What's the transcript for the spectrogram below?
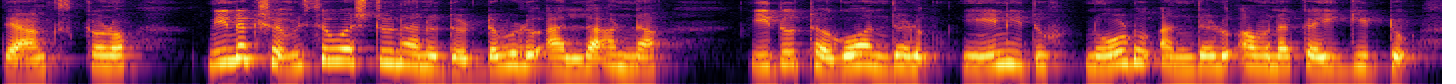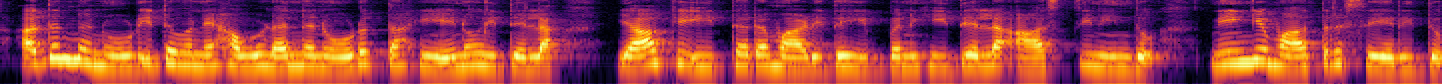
ಥ್ಯಾಂಕ್ಸ್ ಕಣೋ. ನಿನ್ನ ಕ್ಷಮಿಸುವಷ್ಟು ನಾನು ದೊಡ್ಡವಳು ಅಲ್ಲ ಅಣ್ಣ. ಇದು ತಗೋ ಅಂದಳು. ಏನಿದು? ನೋಡು ಅಂದಳು ಅವನ ಕೈಗಿಟ್ಟು. ಅದನ್ನು ನೋಡಿದವನೇ ಅವಳನ್ನು ನೋಡುತ್ತಾ, ಏನೋ ಇದೆಲ್ಲ. ಯಾಕೆ ಈ ಥರ ಮಾಡಿದೆ ಇಬ್ಬನಿ? ಇದೆಲ್ಲ ಆಸ್ತಿ ನಿಂದು. ನಿಂಗೆ ಮಾತ್ರ ಸೇರಿದ್ದು.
